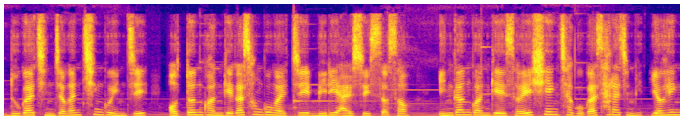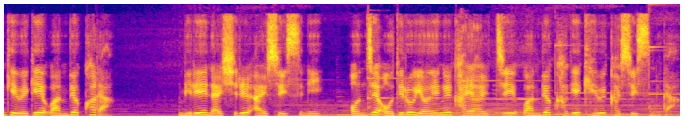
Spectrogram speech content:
누가 진정한 친구인지 어떤 관계가 성공할지 미리 알 수 있어서 인간관계에서의 시행착오가 사라집니다. 여행 계획의 완벽화다. 미래의 날씨를 알 수 있으니 언제 어디로 여행을 가야 할지 완벽하게 계획할 수 있습니다.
